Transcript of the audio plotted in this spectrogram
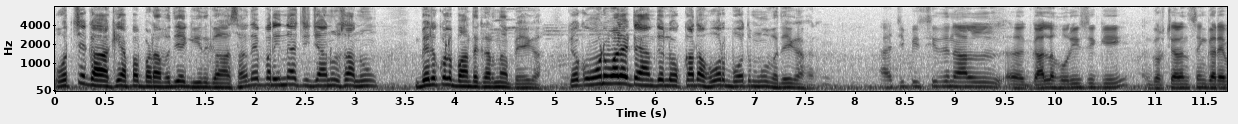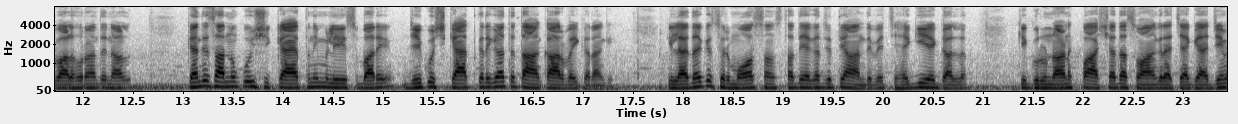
ਉਹ 'ਚ ਗਾ ਕੇ ਆਪਾਂ ਬੜਾ ਵਧੀਆ ਗੀਤ ਗਾ ਸਕਦੇ ਪਰ ਇਹਨਾਂ ਚੀਜ਼ਾਂ ਨੂੰ ਸਾਨੂੰ ਬਿਲਕੁਲ ਬੰਦ ਕਰਨਾ ਪਏਗਾ ਕਿਉਂਕਿ ਆਉਣ ਵਾਲੇ ਟਾਈਮ ਤੇ ਲੋਕਾਂ ਦਾ ਹੋਰ ਬਹੁਤ ਮੂੰਹ ਵਧੇਗਾ ਫਿਰ। ਐਜੀਪੀਸੀ ਦੇ ਨਾਲ ਅ, ਗੱਲ ਹੋ ਰਹੀ ਸੀਗੀ ਗੁਰਚਰਨ ਸਿੰਘ ਗਰੇਵਾਲ ਹੋਰਾਂ ਦੇ ਨਾਲ। ਕਹਿੰਦੇ ਸਾਨੂੰ ਕੋਈ ਸ਼ਿਕਾਇਤ ਨਹੀਂ ਮਿਲੀ ਇਸ ਬਾਰੇ। ਜੇ ਕੋਈ ਸ਼ਿਕਾਇਤ ਕਰੇਗਾ ਤੇ ਤਾਂ ਕਾਰਵਾਈ ਕਰਾਂਗੇ। ਕੀ ਲੱਗਦਾ ਕਿ ਸਿਰਮੌਰ ਸੰਸਥਾ ਦੇ ਅਗਰ ਜੇ ਧਿਆਨ ਦੇ ਵਿੱਚ ਹੈਗੀ ਇਹ ਗੱਲ ਕਿ ਗੁਰੂ ਨਾਨਕ ਪਾਤਸ਼ਾਹ ਦਾ ਸਵਾਂਗ ਰਚਿਆ ਗਿਆ ਜੇ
